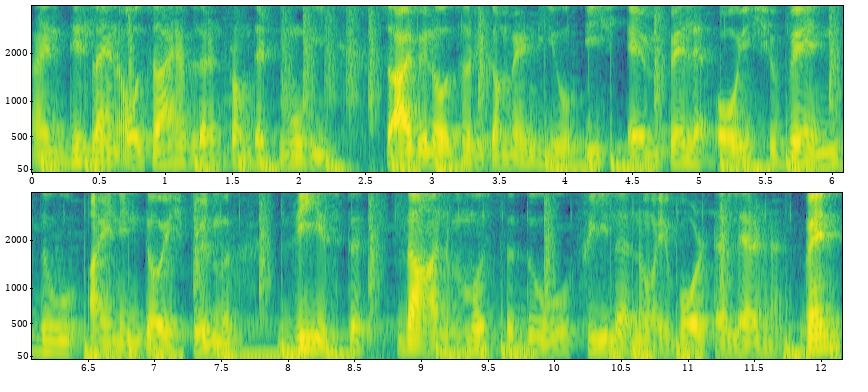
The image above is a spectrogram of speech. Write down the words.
and this line also i have learned from that movie so i will also recommend you ich empfehle euch wenn du einen Deutschfilm siehst dann musst du viele neue Worte lernen. When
